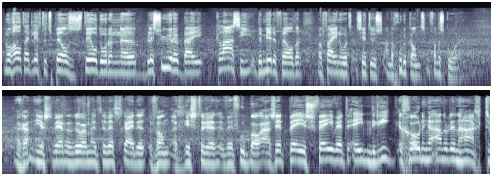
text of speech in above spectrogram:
Nog altijd ligt het spel stil door een uh, blessure bij Klaasie, de middenvelder. Maar Feyenoord zit dus aan de goede kant van de score. We gaan eerst verder door met de wedstrijden van gisteren. Voetbal AZ PSV werd 1-3. Groningen ADO Den Haag 2-1.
